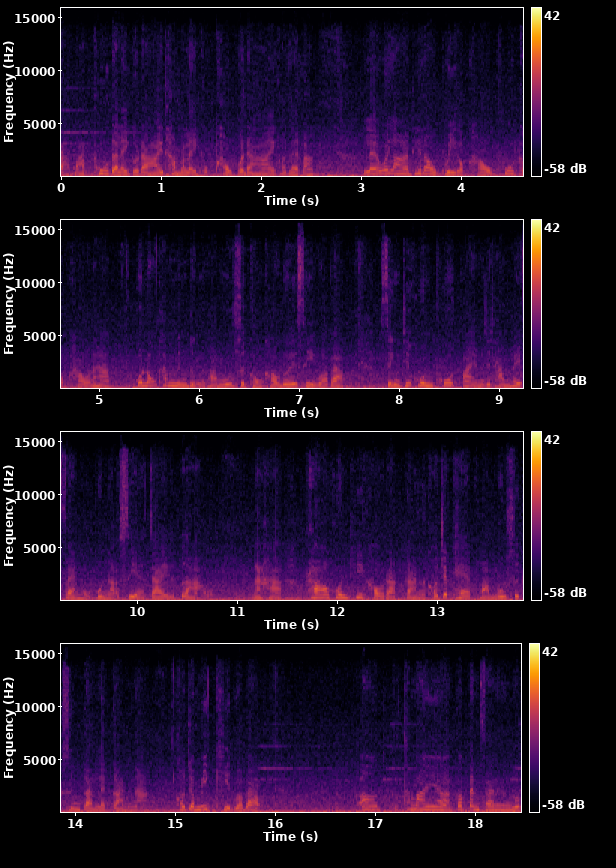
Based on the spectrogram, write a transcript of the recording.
สามารถพูดอะไรก็ได้ทำอะไรกับเขาก็ได้เข้าใจปะแล้วเวลาที่เราคุยกับเขาพูดกับเขานะคะคุณต้องคำนึงถึงความรู้สึกของเขาด้วยสิว่าแบบสิ่งที่คุณพูดไปมันจะทำให้แฟนของคุณเสียใจหรือเปล่า นะคะ เพราะคนที่เขารักกันเขาจะแคร์ความรู้สึกซึ่งกันและกันนะเขาจะไม่คิดว่าแบบเออทำไมอะก็เป็นแฟนกันก็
